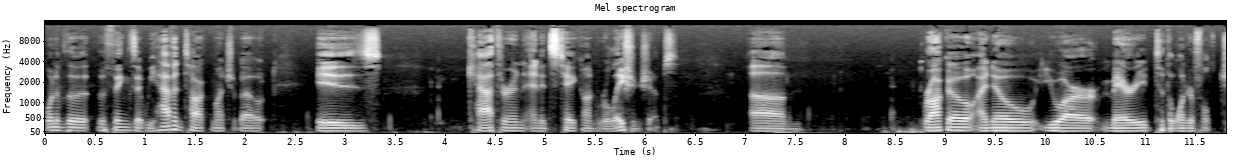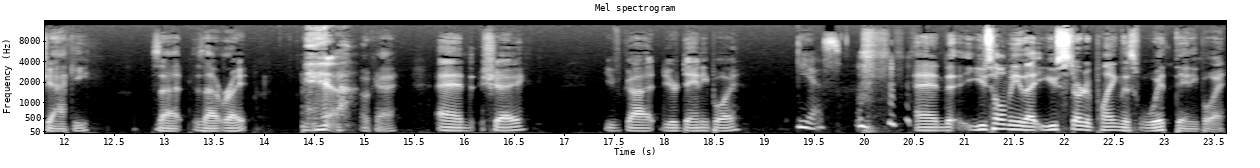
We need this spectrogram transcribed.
one of the the things that we haven't talked much about is Catherine and its take on relationships. Um, Rocco, I know you are married to the wonderful Jackie. Is that is that right? Yeah. Okay. And Shay, you've got your Danny boy. Yes. And you told me that you started playing this with Danny Boy.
